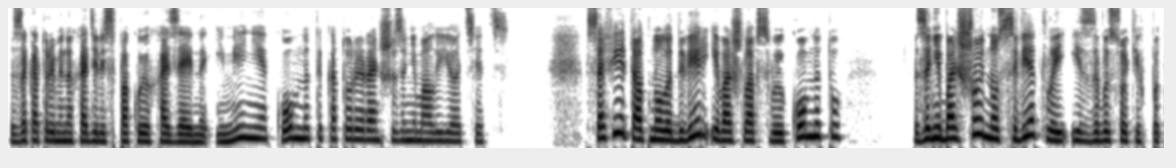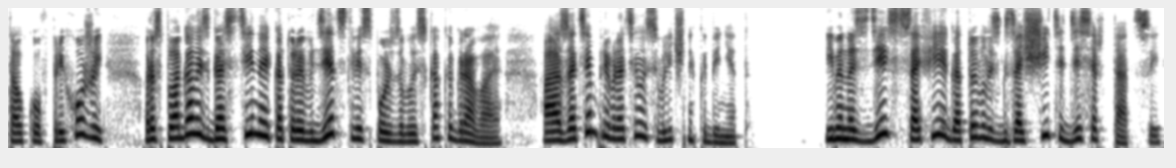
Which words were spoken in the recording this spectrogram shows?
за которыми находились покои хозяина имения, комнаты, которые раньше занимал ее отец. София толкнула дверь и вошла в свою комнату. За небольшой, но светлой из-за высоких потолков прихожей располагалась гостиная, которая в детстве использовалась как игровая, а затем превратилась в личный кабинет. Именно здесь София готовилась к защите диссертации.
